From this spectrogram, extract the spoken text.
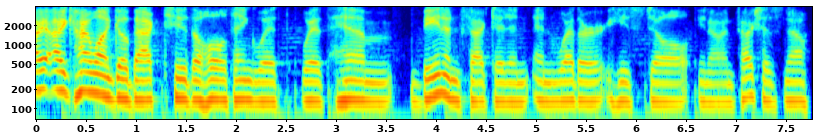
I, I kind of want to go back to the whole thing with with him being infected and and whether he's still you know infectious now.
